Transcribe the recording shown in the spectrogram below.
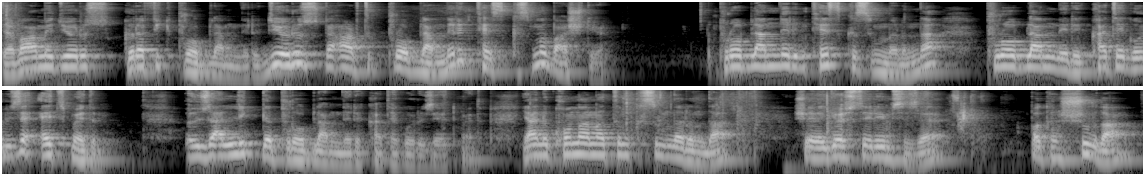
devam ediyoruz. Grafik problemleri diyoruz ve artık problemlerin test kısmı başlıyor. Problemlerin test kısımlarında problemleri kategorize etmedim. Özellikle problemleri kategorize etmedim. Yani konu anlatım kısımlarında şöyle göstereyim size. Bakın şuradan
